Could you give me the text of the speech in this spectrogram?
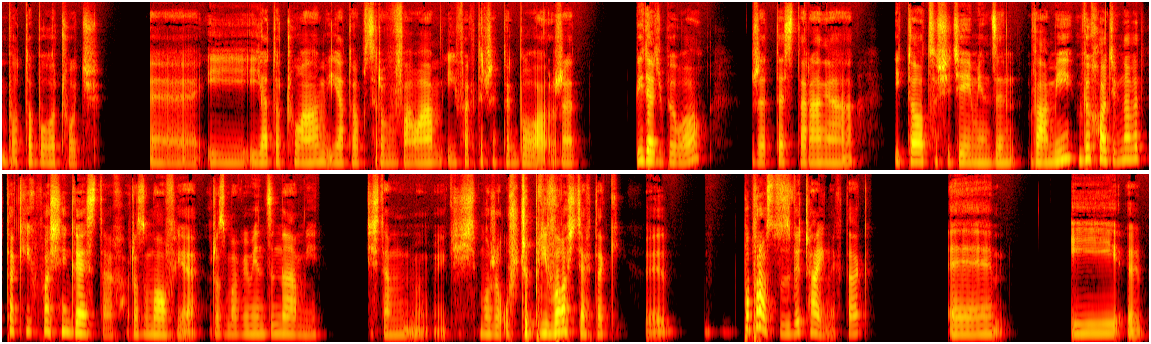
bo to było czuć. I ja to czułam, i ja to obserwowałam, i faktycznie tak było, że widać było, że te starania i to, co się dzieje między wami, wychodzi nawet w takich właśnie gestach, rozmowie, rozmowie między nami, gdzieś tam jakichś może uszczypliwościach takich y, po prostu zwyczajnych, tak? Y, I y,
